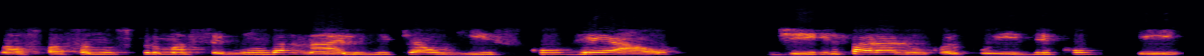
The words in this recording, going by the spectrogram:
nós passamos por uma segunda análise, que é o risco real de ir parar no corpo hídrico e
